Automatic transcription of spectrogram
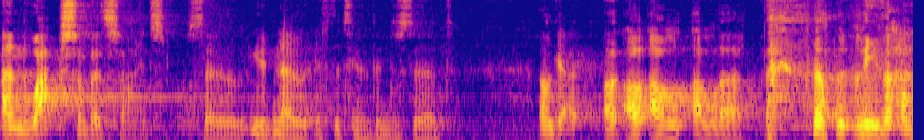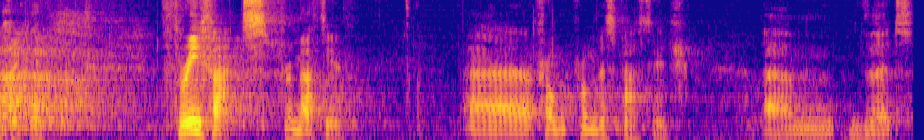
and wax on both sides, so you'd know if the tomb had been disturbed. I'll, get, I'll, I'll, I'll uh, leave that one quickly. Three facts from Matthew, uh, from, from this passage, um, that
